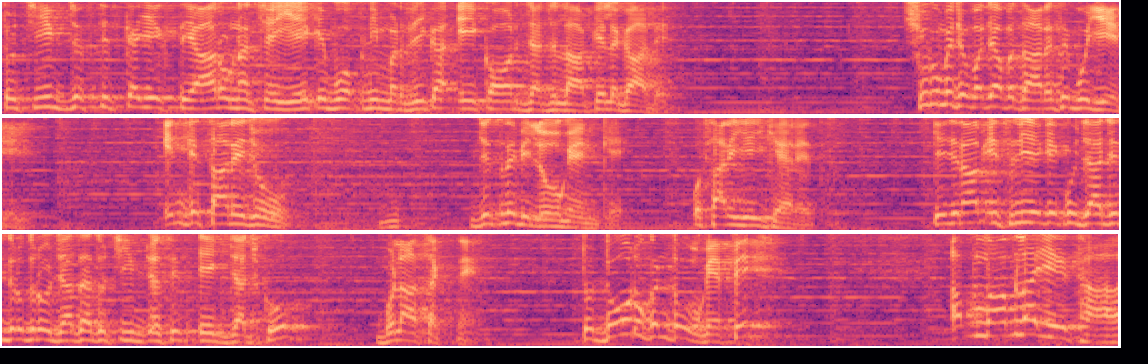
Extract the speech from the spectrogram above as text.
तो चीफ जस्टिस का ये इख्तियार होना चाहिए कि वो अपनी मर्ज़ी का एक और जज ला लगा दे। शुरू में जो वजह बता रहे थे वो ये थी। इनके सारे जो जितने भी लोग हैं इनके, वो सारे यही कह रहे थे कि जनाब इसलिए कि कोई जज इधर उधर हो जाता है तो चीफ जस्टिस एक जज को बुला सकते हैं। तो दो रुकन तो हो गए फिक्स। अब मामला यह था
